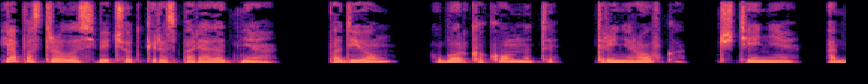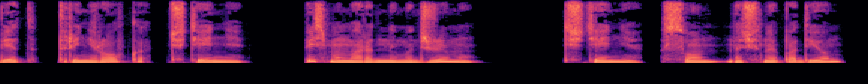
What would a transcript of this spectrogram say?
Я построила себе четкий распорядок дня. Подъем, уборка комнаты, тренировка, чтение, обед, тренировка, чтение, письма Марадным и Джиму, чтение, сон, ночной подъем,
